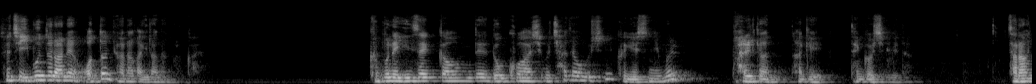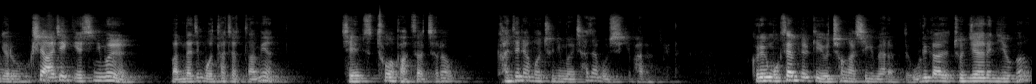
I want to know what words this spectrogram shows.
도대체 이분들 안에 어떤 변화가 일어난 걸까요? 그분의 인생 가운데 놓고 하시고 찾아오신 그 예수님을 발견하게 된 것입니다. 사랑하는 여러분, 혹시 아직 예수님을 만나지 못하셨다면 제임스 투어 박사처럼 간절히 한번 주님을 찾아보시기 바랍니다. 그리고 목사님들께 요청하시기 바랍니다. 우리가 존재하는 이유가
